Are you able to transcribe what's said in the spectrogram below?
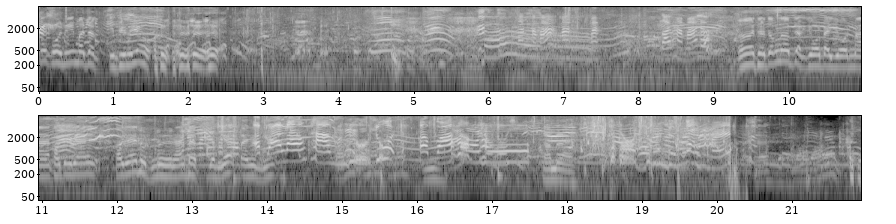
ครอบครัวนี้มาจากอิมพีเรียล มาหามามามาลอย มามาเร็วเออเธอต้องเริ่มจากโยนไปโยนมาเขาจะได้เขาจะได้หลุดมือนะแบบอย่างเงี้ยไปอย่างเงี้ยเราทำอยู่ด้วยกับว่าทำอยู่ทำอะไรกระโดดดึงดึงได้ไหมโอ้โห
